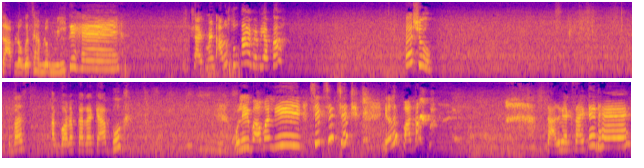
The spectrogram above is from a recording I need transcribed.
तो आप लोगों से हम लोग मिलते हैं। एक्साइटमेंट आरू शू कहाँ है बेबी आपका? शू। तो बस, अब गौरव कर रहा है कैब बुक उली बाबा ली। सिट सिट तो पता। तारू एक्साइटेड है।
